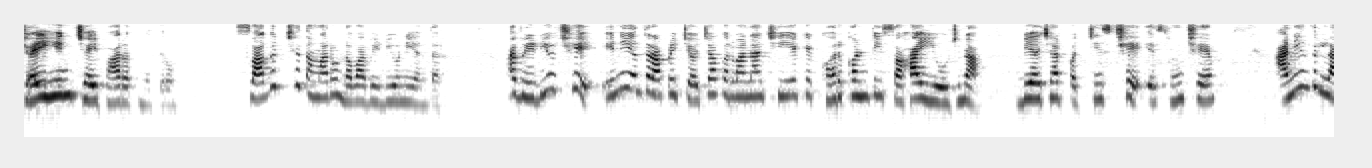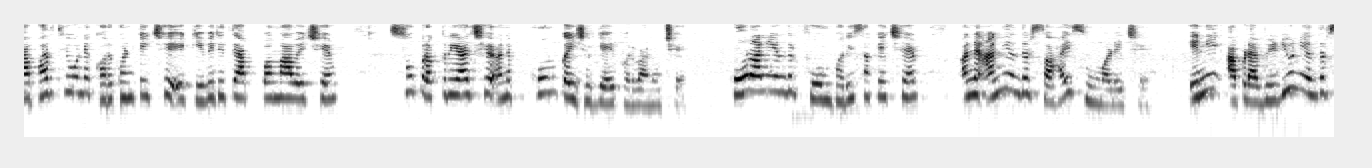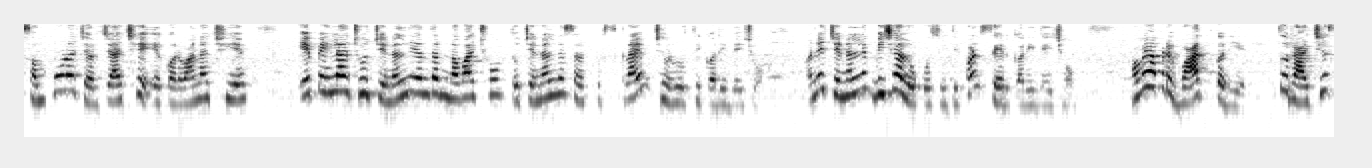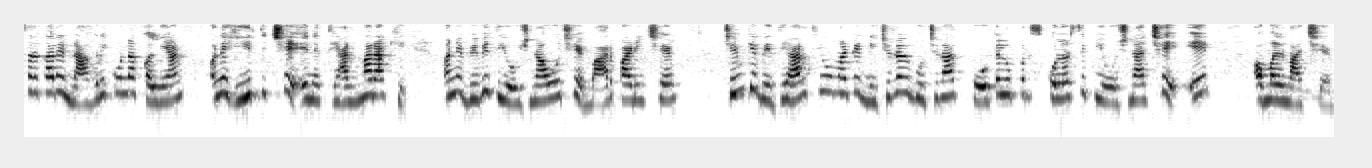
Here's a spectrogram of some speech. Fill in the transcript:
જય હિન્દ, જય ભારત મિત્રો. સ્વાગત છે તમારું નવા વિડીયોની અંદર. આ વીડિયો છે, એની અંદર આપણે ચર્ચા કરવાના છીએ કે ઘરઘંટી સહાય યોજના બે હજાર પચીસ છે, એ શું છે? આની અંદર લાભાર્થીઓને ઘરઘંટી છે, એ કેવી રીતે આપવામાં આવે છે? શું પ્રક્રિયા છે અને ફોર્મ કઈ જગ્યાએ ભરવાનું છે? કોણ આની અંદર ફોર્મ ભરી શકે છે? અને આની અંદર સહાય શું મળે છે? એની આપણા વિડીયોની અંદર સંપૂર્ણ ચર્ચા છે, એ કરવાના છીએ. એ પહેલાં જો ચેનલની અંદર નવા છો, તો ચેનલને સબસ્ક્રાઈબ જરૂરથી કરી દેજો અને ચેનલને બીજા લોકો સુધી પણ શેર કરી દેજો. હવે આપણે વાત કરીએ, તો રાજ્ય સરકારે નાગરિકોના કલ્યાણ અને હિત છે એને ધ્યાનમાં રાખી અને વિવિધ યોજનાઓ છે બહાર પાડી છે. જેમ કે વિદ્યાર્થીઓ માટે ડિજિટલ ગુજરાત પોર્ટલ ઉપર સ્કોલરશિપ યોજના છે એ અમલમાં છે.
